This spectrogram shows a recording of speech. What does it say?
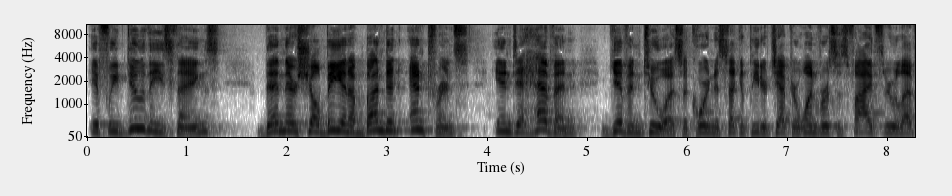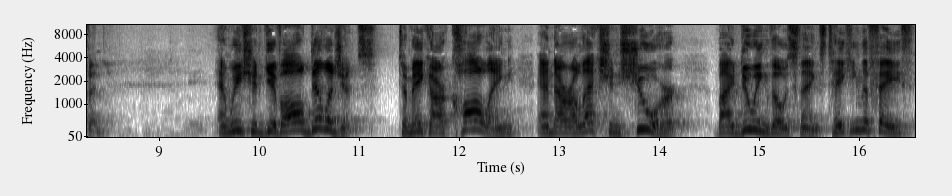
if we do these things, then there shall be an abundant entrance into heaven given to us, according to 2 Peter chapter 1, verses 5 through 11. And we should give all diligence to make our calling and our election sure by doing those things, taking the faith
